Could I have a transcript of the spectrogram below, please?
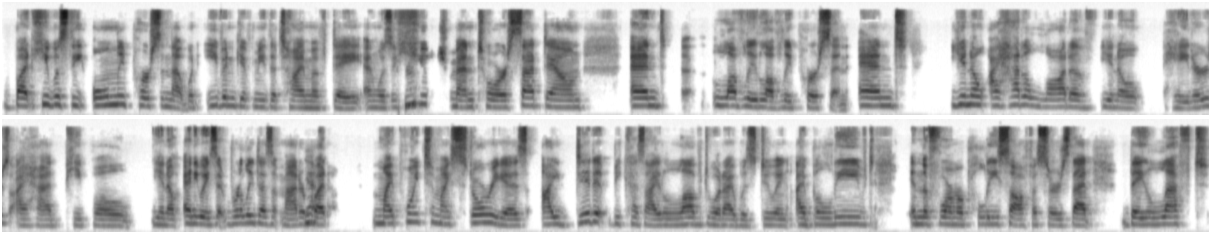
but he was the only person that would even give me the time of day and was a mm-hmm. huge mentor, sat down and uh, lovely, lovely person. And, you know, I had a lot of, you know, haters. I had people, you know, anyways, it really doesn't matter. Yeah. But my point to my story is I did it because I loved what I was doing. I believed in the former police officers that they left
